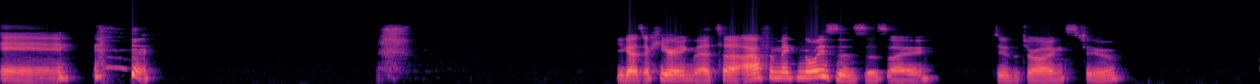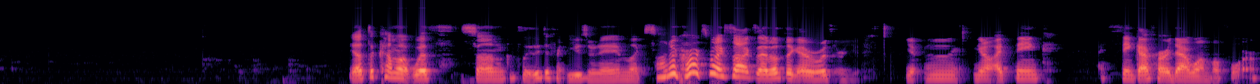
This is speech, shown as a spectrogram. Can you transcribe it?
Eh. you guys are hearing that uh, I often make noises as I do the drawings too. You have to come up with some completely different username, like Sonic Rocks My Socks. I don't think everyone's. Yeah, mm, you know, I think, I think I've heard that one before.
